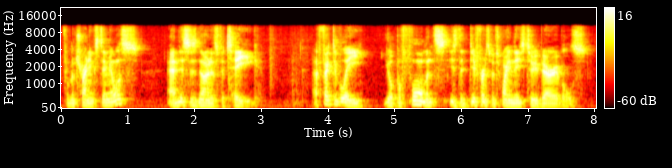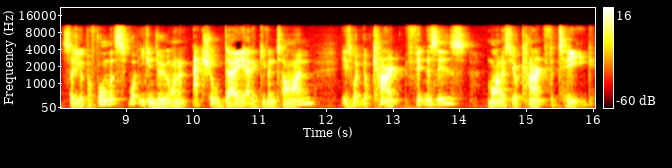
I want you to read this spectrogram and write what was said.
from a training stimulus, and this is known as fatigue. Effectively, your performance is the difference between these two variables. So your performance, what you can do on an actual day at a given time, is what your current fitness is minus your current fatigue.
